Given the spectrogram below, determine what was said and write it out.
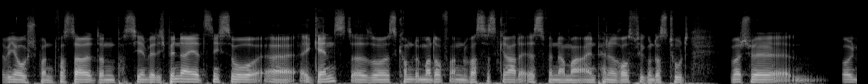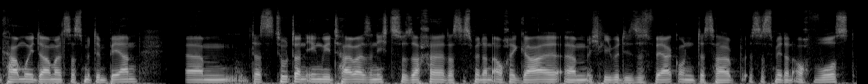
Da bin ich auch gespannt, was da dann passieren wird. Ich bin da jetzt nicht so äh, ergänzt. Also es kommt immer darauf an, was es gerade ist, wenn da mal ein Panel rausfliegt und das tut. Zum Beispiel äh, Golden Kamui damals das mit dem Bären. Ähm, das tut dann irgendwie teilweise nichts zur Sache. Das ist mir dann auch egal. Ähm, ich liebe dieses Werk und deshalb ist es mir dann auch Wurst,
